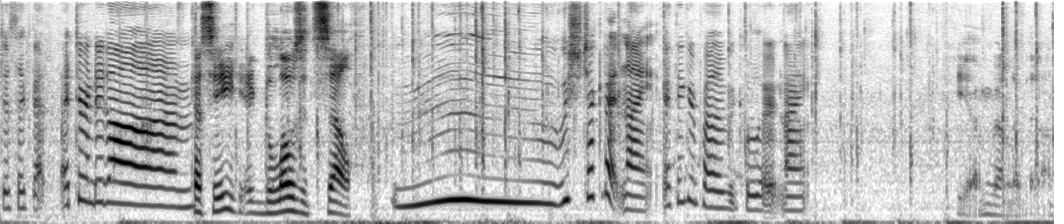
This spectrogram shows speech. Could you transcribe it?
Just like that. I turned it on. Because, see, it glows itself. Ooh, we should check it at night. I think it'd probably be cooler at night. Yeah, I'm going to leave that on.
